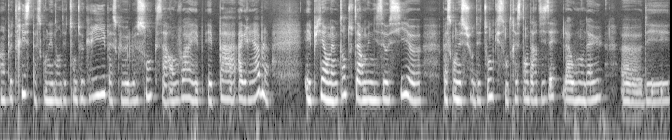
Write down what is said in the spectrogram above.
un peu triste parce qu'on est dans des tons de gris, parce que le son que ça renvoie est, est pas agréable. Et puis en même temps, tout est harmonisé aussi parce qu'on est sur des tombes qui sont très standardisées, là où on a eu euh, des,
